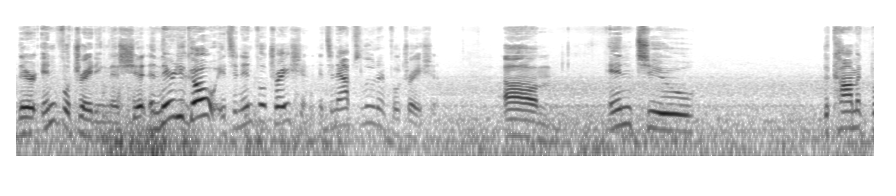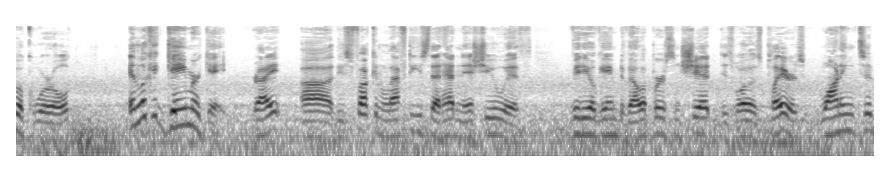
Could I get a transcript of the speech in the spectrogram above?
they're infiltrating this shit. And there you go. It's an infiltration. It's an absolute infiltration um, into the comic book world. And look at Gamergate, right? Uh, these fucking lefties that had an issue with video game developers and shit, as well as players, wanting to,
